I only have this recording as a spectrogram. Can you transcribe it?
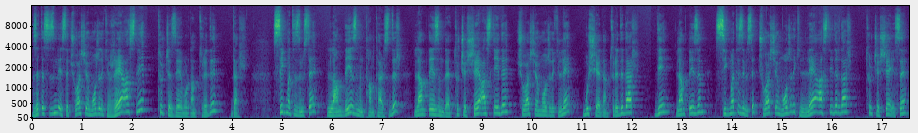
Zetasizmde ise Çuvaşça ve Moğolca'daki R asli, Türkçe Z buradan türedi der. Sigmatizm ise lambdeizmin tam tersidir. Lambdeizmde Türkçe Ş asliydi, Çuvaşça ve Moğolca'daki L bu Ş'den türedi der. Di lambdeizm, sigmatizm ise Çuvaşça ve Moğolca'daki L aslidir der. Türkçe Ş ise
